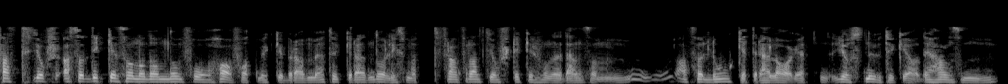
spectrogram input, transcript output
fast Josh, alltså Dickinson och de, de får, har fått mycket beröm. Men jag tycker ändå liksom att framförallt Josh Dickinson är den som, alltså loket i det här laget just nu tycker jag. Det är han som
